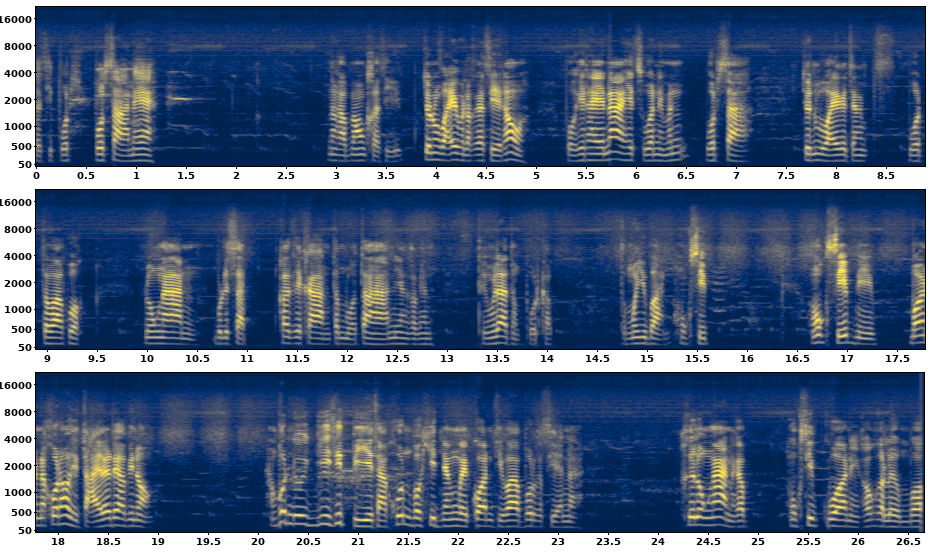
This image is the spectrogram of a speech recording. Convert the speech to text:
ก็สิปลดปลดซาแน่นะครับมันก็สิจนไหวหมดละเกษตรเฮาพวกเฮ็ดไห้หน้าเฮ็ดสวนนี่มันปลดซาจนไหวก็จังปลดแต่ว่าพวก โรงงานบริษัทข้าราชการตำรวจทหารยังกับนั้นถึงเวลาต้องปลดครับต้องมาอยู่บ้านหกสิบหกสิบนี่บอลนักคนเขาสิตายแล้วเด้อครับพี่น้องทังคนอยู่ยี่สิบปีถ้าคุณบ่คิดยังไว้ก่อนที่ว่าปลดเกษียณน่ะ คือโรงงานครับหกสิบกว่านี่เขาก็เริ่มบ่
